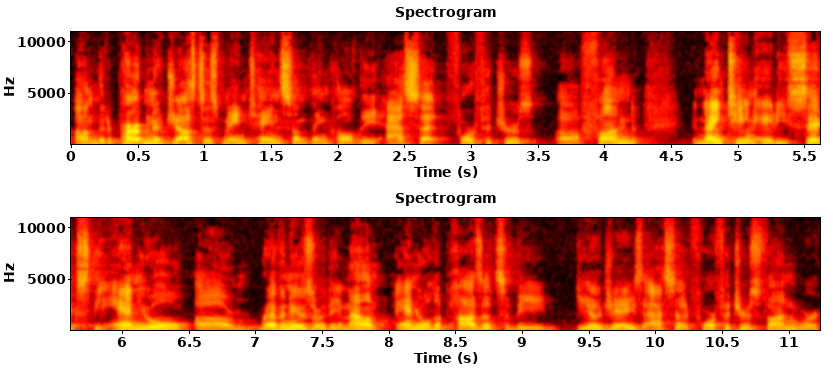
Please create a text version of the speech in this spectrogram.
um, the Department of Justice maintains something called the Asset Forfeitures uh, Fund. In 1986, the annual uh, revenues or the amount, annual deposits of the DOJ's Asset Forfeitures Fund were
